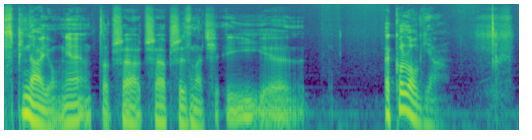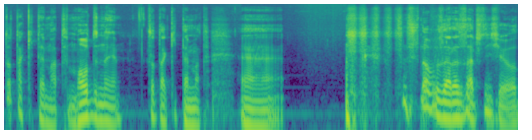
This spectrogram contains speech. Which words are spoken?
spinają, nie? To trzeba, trzeba przyznać. I e, ekologia to taki temat modny, to taki temat. E, znowu zaraz zacznie się od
